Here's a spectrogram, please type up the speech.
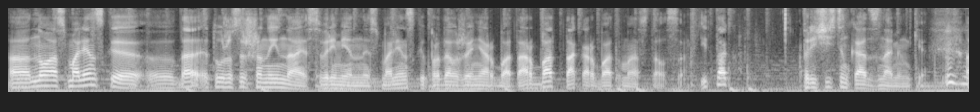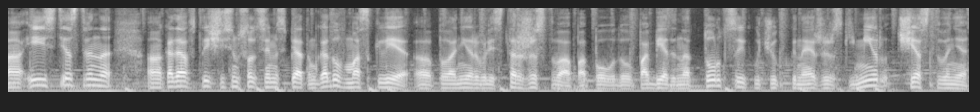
А, ну а Смоленская, э, да, это уже совершенно иная, современная Смоленская продолжение Арбата. Арбат так Арбатом и остался. Итак, Причистенка от Знаменки. Угу. И, естественно, а, когда в 1775 году в Москве а, планировались торжества по поводу победы над Турцией, Кучук-Канаежирский мир, чествование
